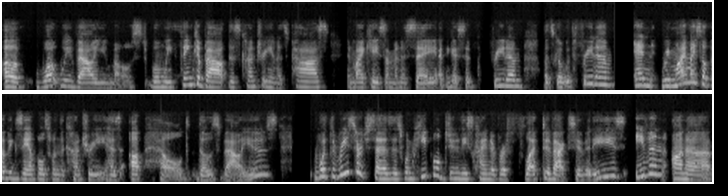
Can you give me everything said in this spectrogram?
of what we value most? When we think about this country and its past in my case i'm going to say i think i said freedom let's go with freedom and remind myself of examples when the country has upheld those values what the research says is when people do these kind of reflective activities, even on a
